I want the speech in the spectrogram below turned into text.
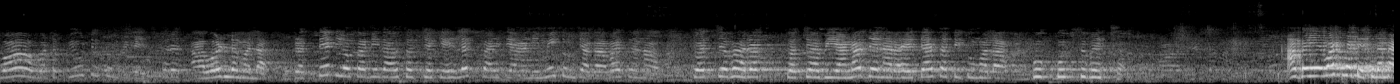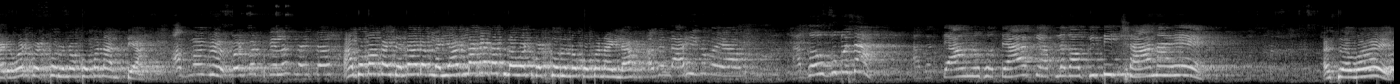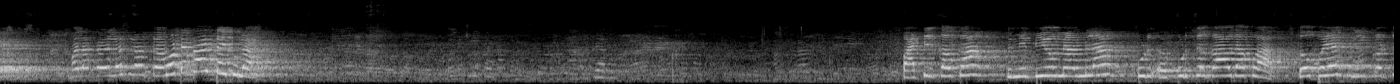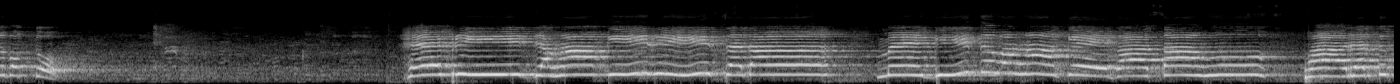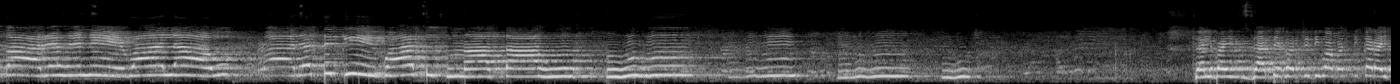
वा वॉट अ ब्युटिफुल विलेज खरंच आवडलं मला. प्रत्येक लोकांनी गाव स्वच्छ केलंच पाहिजे आणि मी तुमच्या गावाचं नाव स्वच्छ भारत स्वच्छ अभियानात देणार आहे. त्यासाठी तुम्हाला खूप खूप शुभेच्छा. अगं हे वटवट आहे तुला मॅडम. वटवट करू नको म्हणाल त्या अगं मी पटपट केलंच नाही तर? अगं मग काय त्या मॅडमला याड लागला का तुला वटवट करू नको म्हणायला अगं नाही ग बया अगं उगू बसा अगं त्या म्हणत होत्या की आपलं गाव किती छान आहे असं वय मला कळलंच नव्हतं मोठं कळतंय तुला पाटील काका तुम्ही पीओ मॅमला पुढ पुढचं गाव दाखवा. तोपर्यंत मी इकडचं बघतो.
